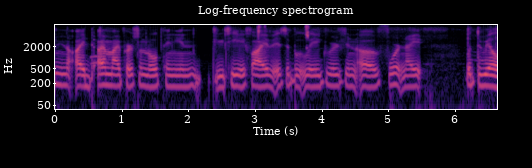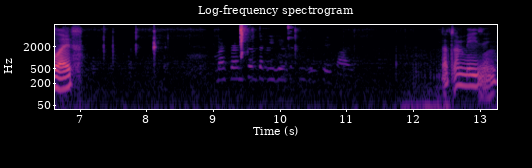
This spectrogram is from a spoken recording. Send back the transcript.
No, I, I, my personal opinion, GTA 5 is a bootleg version of Fortnite with the real life. That's amazing.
